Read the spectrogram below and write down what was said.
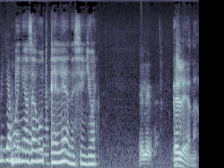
Меня зовут Елена, сеньор. Элена.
